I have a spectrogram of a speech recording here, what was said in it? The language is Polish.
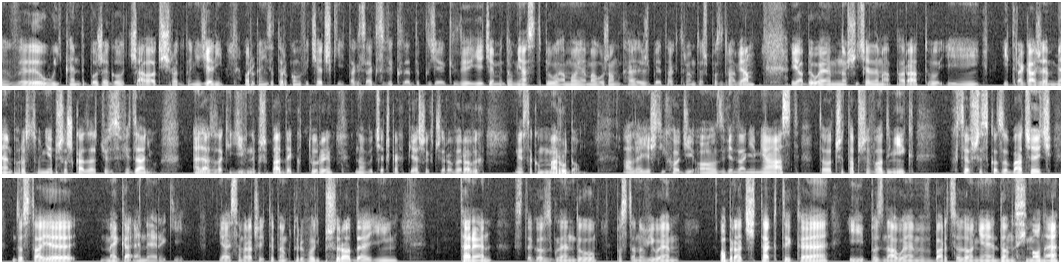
w weekend Bożego Ciała od środy do niedzieli. Organizatorką wycieczki, tak jak zwykle, gdzie gdy jedziemy do miast, była moja małżonka Elżbieta, którą też pozdrawiam. Ja byłem nosicielem aparatu i, i tragarzem, miałem po prostu nie przeszkadzać w zwiedzaniu. Ela to taki dziwny przypadek, który na wycieczkach pieszych czy rowerowych jest taką marudą ale jeśli chodzi o zwiedzanie miast, to czyta przewodnik, chce wszystko zobaczyć, dostaje mega energii. Ja jestem raczej typem, który woli przyrodę i teren. Z tego względu postanowiłem obrać taktykę i poznałem w Barcelonie Don Simone.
